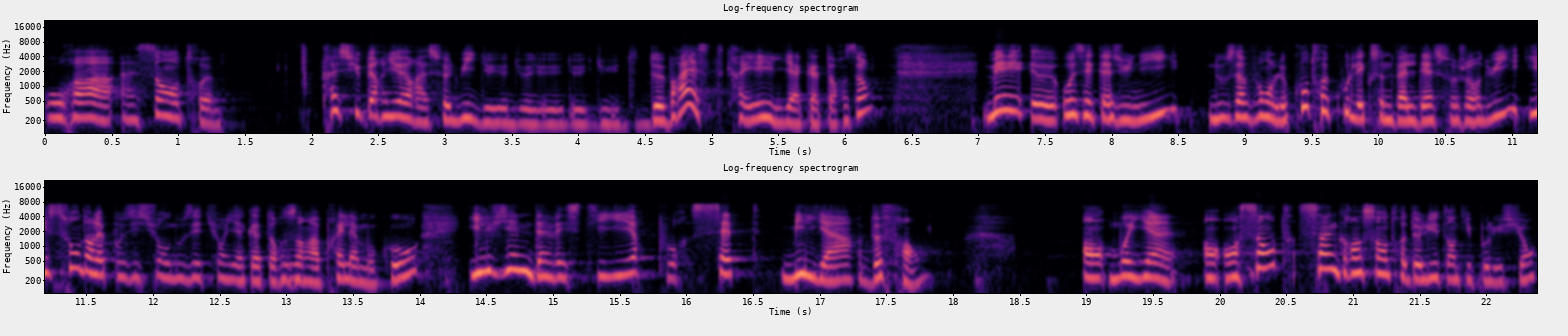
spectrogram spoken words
aura un centre très supérieur à celui de Brest, créé il y a 14 ans, mais euh, aux États-Unis, nous avons le contre-coup de l'Exxon Valdez aujourd'hui. Ils sont dans la position où nous étions il y a 14 ans après la MOCO. Ils viennent d'investir pour 7 milliards de francs en moyen, en, centre, cinq grands centres de lutte anti-pollution,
